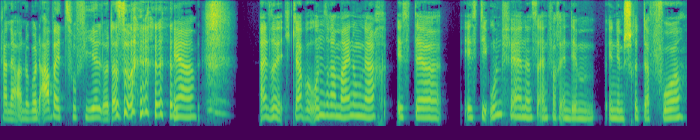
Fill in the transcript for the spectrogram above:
keine Ahnung, und arbeite zu viel oder so. Ja. Also ich glaube, unserer Meinung nach ist der, ist die Unfairness einfach in dem, in dem Schritt davor,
